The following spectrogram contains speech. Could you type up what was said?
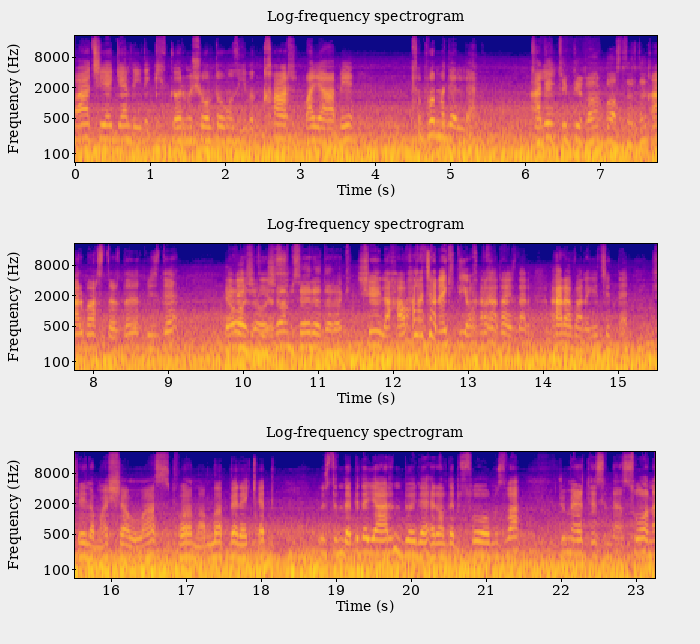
Bahçeye geldiydik. Görmüş olduğunuz gibi kar bayağı bir tıpı mı derler. Ali Tipi kar bastırdı. kar bastırdı. Biz de Yavaş yavaş hem seyrederek. Şöyle havalıcana gidiyor arkadaşlar arabanın içinde. Şöyle maşallah, subhanallah, bereket. Üstünde bir de yarın böyle herhalde bir soğuğumuz var. Cumartesinden sonra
